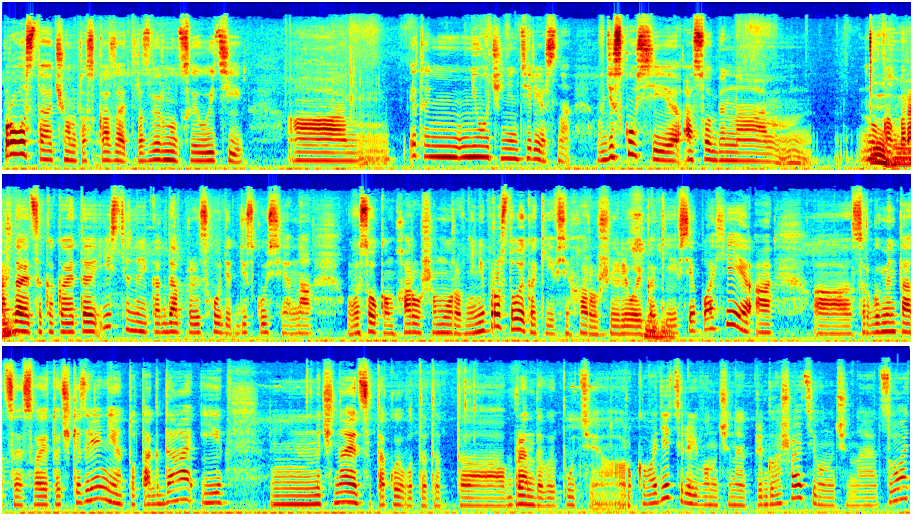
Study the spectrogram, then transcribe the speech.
просто о чем-то сказать, развернуться и уйти, а, это не очень интересно. В дискуссии особенно ну, как бы рождается какая-то истина, и когда происходит дискуссия на высоком, хорошем уровне, не просто ой, какие все хорошие или ой, какие все плохие, а, а, с аргументацией своей точки зрения, то тогда и начинается такой вот этот а, брендовый путь а, руководителя, его начинают приглашать, его начинают звать,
